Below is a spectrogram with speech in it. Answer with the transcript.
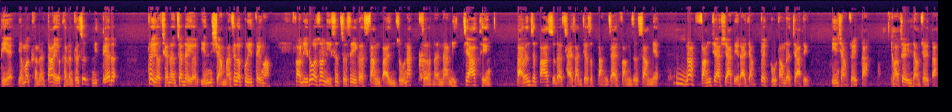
跌有没有可能？当然有可能，可是你跌了，对有钱人真的有影响吗？这个不一定哦。哦，你如果说你是只是一个上班族，那可能呢，你家庭百分之八十的财产就是绑在房子上面。嗯，那房价下跌来讲，对普通的家庭影响最大，啊，这影响最大。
